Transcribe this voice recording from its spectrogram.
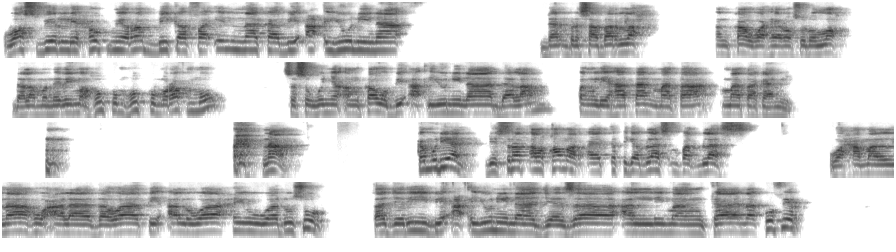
Wasbir li hukmi rabbika fa innaka bi a'yunina dan bersabarlah engkau wahai Rasulullah dalam menerima hukum-hukum Rabbmu sesungguhnya engkau bi'ayunina dalam penglihatan mata mata kami. nah, kemudian di surat Al-Qamar ayat ke-13 14 wa hamalnahu ala dhawati alwahi wa dusur. Tajri bi ayunina jazaa'an liman kana kufir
